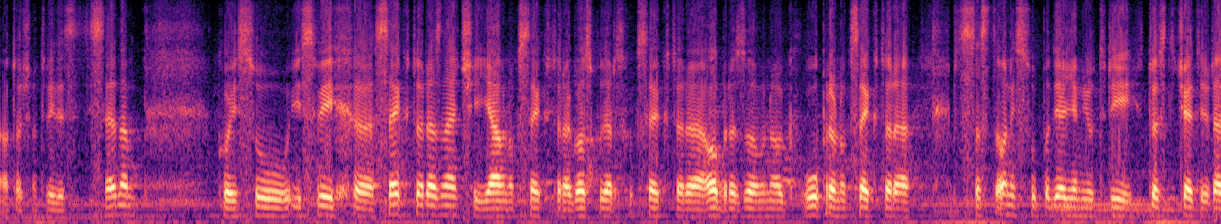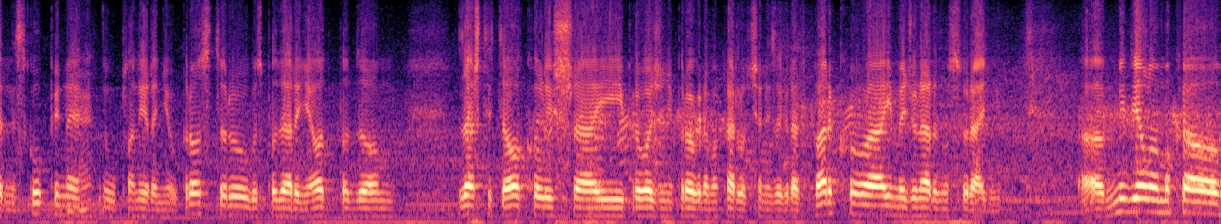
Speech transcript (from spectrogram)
a točno 37, koji su iz svih e, sektora, znači javnog sektora, gospodarskog sektora, obrazovnog, upravnog sektora. Oni su podijeljeni u tri, to jest četiri radne skupine, u planiranje u prostoru, gospodarenje otpadom, zaštita okoliša i provođenje programa Karlovčani za grad parkova i međunarodnu suradnju. Mi djelujemo kao,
